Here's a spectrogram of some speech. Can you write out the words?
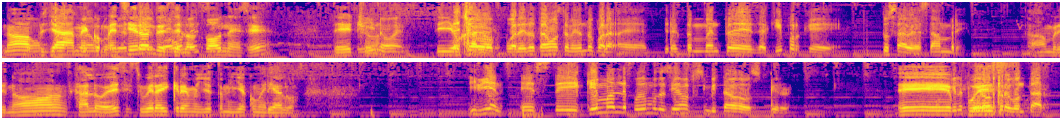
No, ¿Cómo pues ya me convencieron desde los bones, ¿eh? De hecho, Sí, no, eh. sí, De hecho, por eso estamos transmitiendo para, eh, directamente desde aquí, porque tú sabes, hambre. No, hombre, no, jalo, ¿eh? Si estuviera ahí, créeme, yo también ya comería algo. Y bien, este, ¿qué más le podemos decir a nuestros invitados, Peter? Eh, ¿Qué les pues, podemos preguntar?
